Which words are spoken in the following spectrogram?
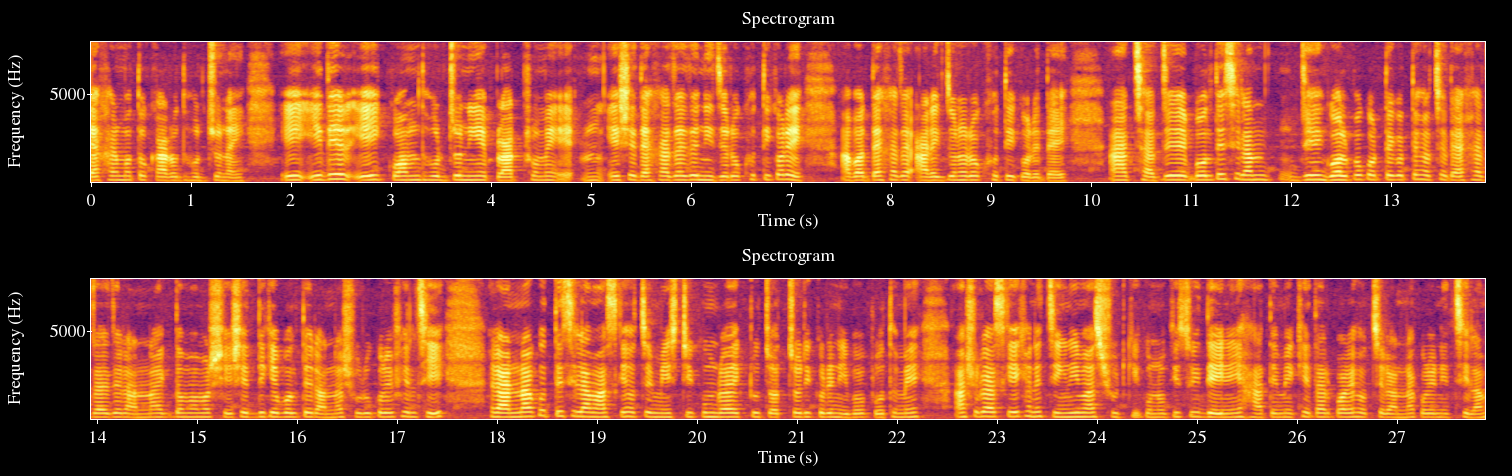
দেখার মতো কারও ধৈর্য নাই। এই এদের এই কম ধৈর্য নিয়ে প্ল্যাটফর্মে এসে দেখা যায় যে নিজেরও ক্ষতি করে, আবার দেখা যায় আরেকজনেরও ক্ষতি করে দেয়। আচ্ছা যে বলতেছিলাম যে গল্প করতে করতে হচ্ছে দেখা যায় যে রান্না একদম আমার শেষের দিকে বলতে রান্না শুরু করে ফেলছি। রান্না করতেছিলাম আজকে হচ্ছে মিষ্টি কুমড়া একটু চচ্চড়ি করে নিব প্রথমে। আসলে আজকে এখানে চিংড়ি মাছ, শুটকি কোনো কিছুই দেয়নি হাতে মেখে তারপরে হচ্ছে রান্না করে নিচ্ছিলাম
